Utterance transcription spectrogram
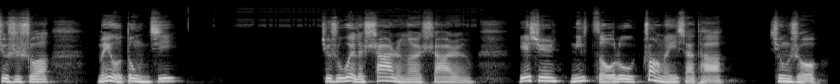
就是说，没有动机，就是为了杀人而杀人。也许你走路撞了一下他，凶手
